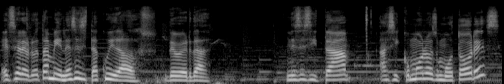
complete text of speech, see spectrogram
El cerebro también necesita cuidados, de verdad. Necesita, así como los motores,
